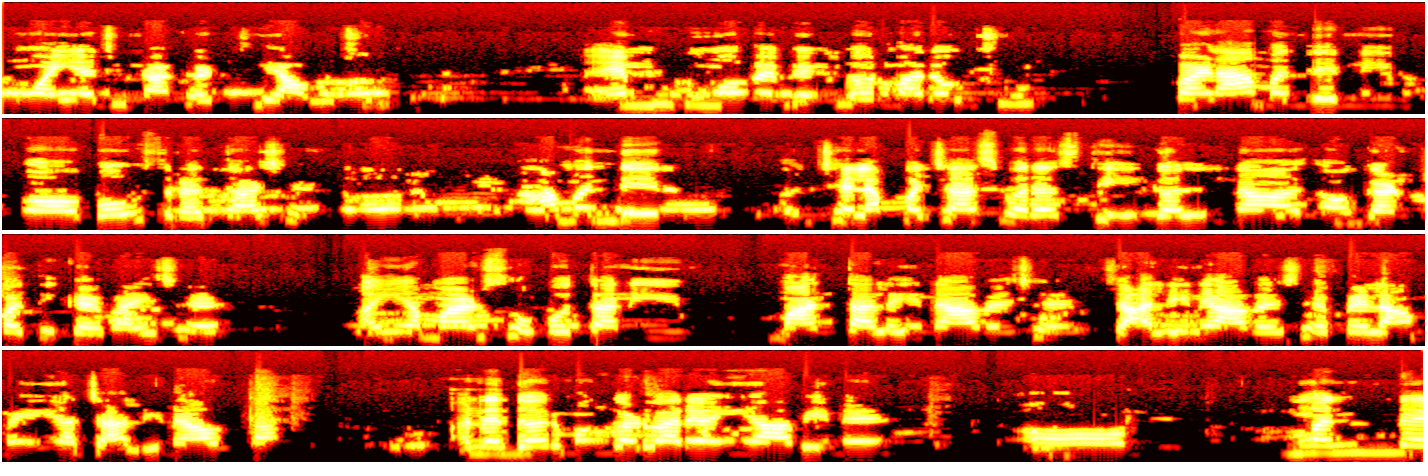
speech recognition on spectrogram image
હું અહીંયા જુનાગઢથી આવું છું. એમ હું હવે બેંગ્લોરમાં રહું છું. પણ આ મંદિરની બહુ શ્રદ્ધા છે. આ મંદિર છેલ્લા પચાસ વર્ષથી ગલના ગણપતિ કહેવાય છે. અહીંયા માણસો પોતાની માનતા લઈને આવે છે, ચાલીને આવે છે. પહેલા અમે અહીંયા ચાલીને આવતા. અને દર મંગળવારે અહીંયા આવીને મનને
